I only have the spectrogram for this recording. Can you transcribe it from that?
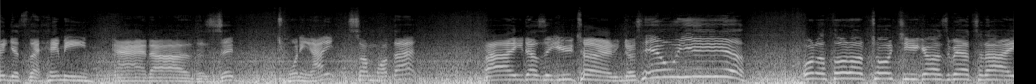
Think it's the Hemi and uh, the Z28, something like that. Uh, he does a U-turn and goes, hell yeah! What I thought I'd talk to you guys about today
